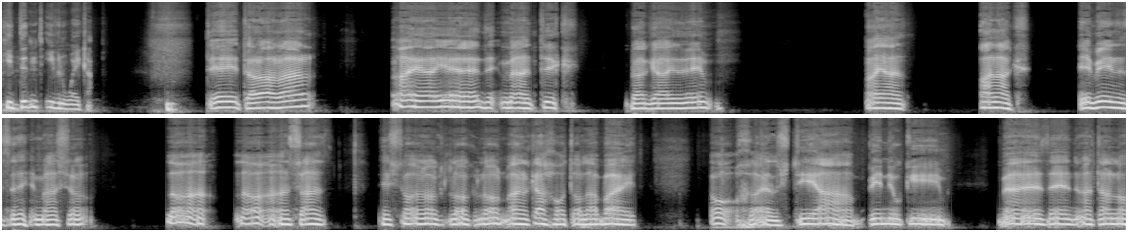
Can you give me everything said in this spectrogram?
he didn't even wake up. תתערער, היה ילד מעתיק בגלים, היה ענק, הבין זה משהו, לא, לא עשה אשתו לא, לא, לא לקח אותו לבית, אוכל, שתייה, פינוקים, אתה לא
